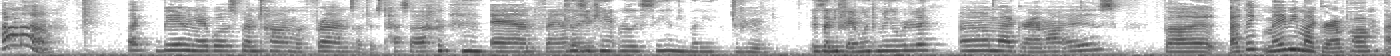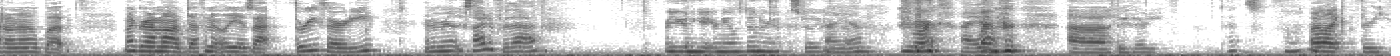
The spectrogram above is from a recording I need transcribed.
I don't know. Like being able to spend time with friends such as Tessa and family. Because you can't really see anybody. Mhm. Is any family coming over today? Uh, my grandma is, but I think maybe my grandpa. I don't know, but my grandma definitely is at 3:30, and I'm really excited for that. Are you gonna get your nails done or still? You I am. You are. I am. Uh, 3:30. That's fun. Or like three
